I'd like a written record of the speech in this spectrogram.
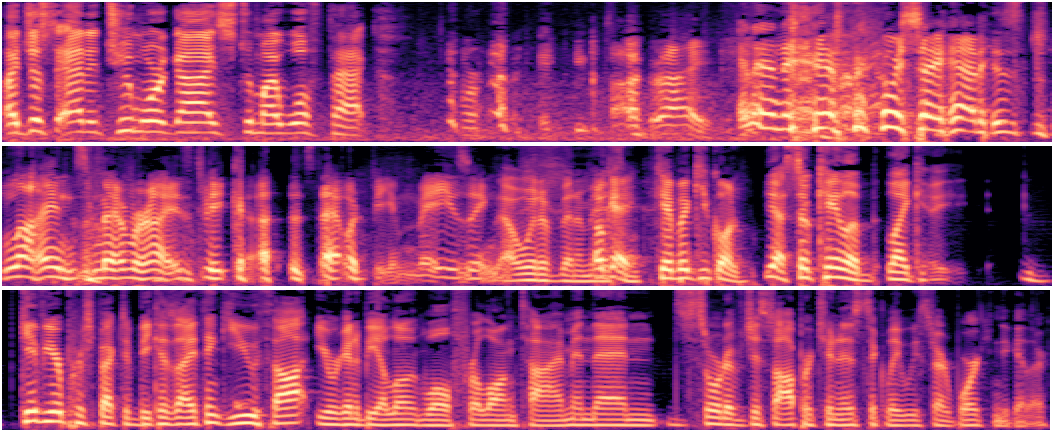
I just added two more guys to my wolf pack. All right. All right. And then I wish I had his lines memorized because that would be amazing. That would have been amazing. okay, okay, but keep going. Yeah, so Caleb, like give your perspective because I think you thought you were going to be a lone wolf for a long time and then sort of just opportunistically we started working together.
